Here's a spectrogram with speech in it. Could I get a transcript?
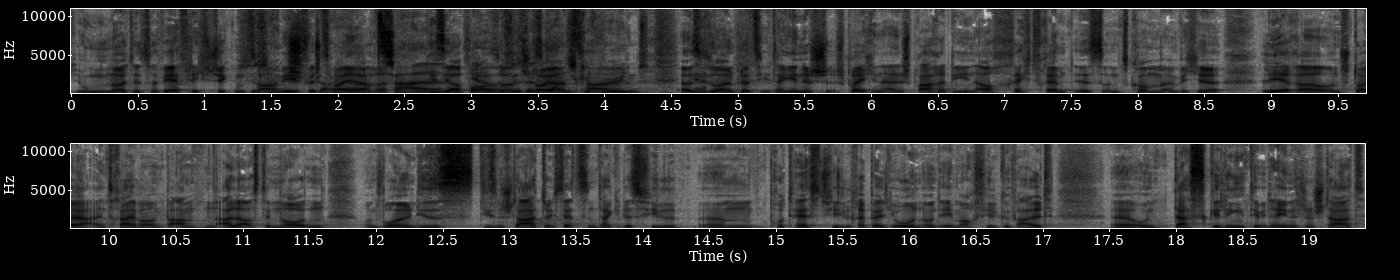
jungen Leute zur Wehrpflicht schicken, sie zur Armee für zwei Jahre, zahlen, die sie auch brauchen, ja, sollen Steuern zahlen. Äh, sie sollen plötzlich Italienisch sprechen, eine Sprache, die ihnen auch recht fremd ist und es kommen irgendwelche Lehrer und Steuereintreiber und Beamten, alle aus dem Norden und wollen dieses, diesen Staat durchsetzen. Da gibt es viel ähm, Protest, viel Rebellion und eben auch viel Gewalt äh, und das gelingt dem italienischen Staat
